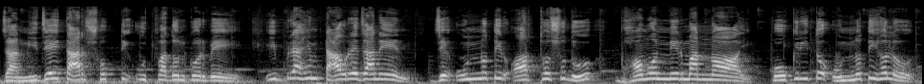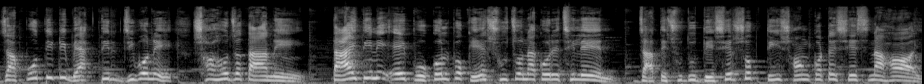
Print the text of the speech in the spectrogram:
যা নিজেই তার শক্তি উৎপাদন করবে। ইব্রাহিম টাওরে জানেন যে উন্নতির অর্থ শুধু ভবন নির্মাণ নয়, প্রকৃত উন্নতি হলো যা প্রতিটি ব্যক্তির জীবনে সহজতা আনে। তাই তিনি এই প্রকল্পকে সূচনা করেছিলেন, যাতে শুধু দেশের শক্তি সংকটে শেষ না হয়,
